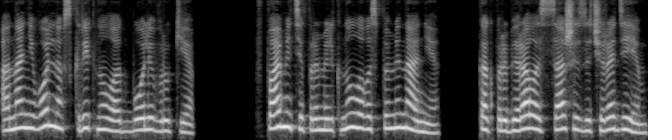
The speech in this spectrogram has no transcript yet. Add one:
Она невольно вскрикнула от боли в руке. В памяти промелькнуло воспоминание, как пробиралась с Сашей за чародеем.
